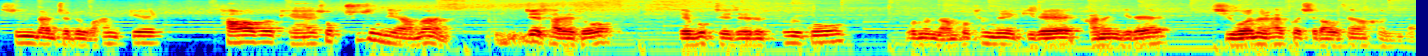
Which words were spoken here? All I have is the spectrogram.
시민단체들과 함께 사업을 계속 추진해야만 국제사회도 대북 제재를 풀고 또는 남북 협력의 길에 가는 길에 지원을 할 것이라고 생각합니다.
